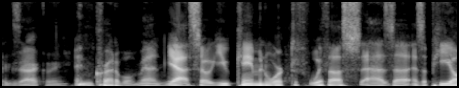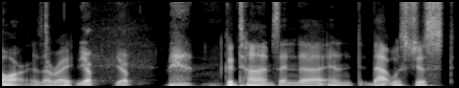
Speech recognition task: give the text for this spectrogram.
exactly. Incredible, man. Yeah, so you came and worked with us as a, as a PR, is that right? Yep, yep. man, good times, and uh, and that was just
